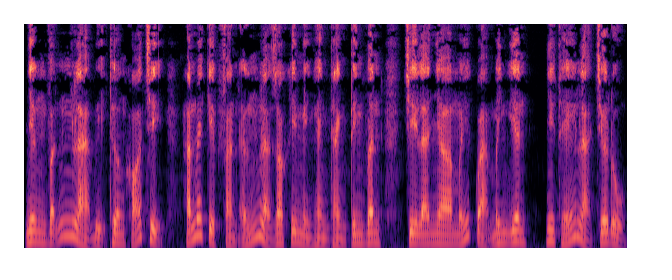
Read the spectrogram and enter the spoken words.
nhưng vẫn là bị thương khó trị, hắn mới kịp phản ứng là do khi mình hình thành tinh vân, chỉ là nhờ mấy quả minh yên như thế là chưa đủ.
